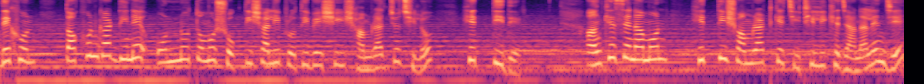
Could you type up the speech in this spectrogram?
দেখুন, তখনকার দিনে অন্যতম শক্তিশালী প্রতিবেশী সাম্রাজ্য ছিল হিত্তিদের। আঙ্কেসেনামন হিত্তি সম্রাটকে চিঠি লিখে জানালেন যে,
